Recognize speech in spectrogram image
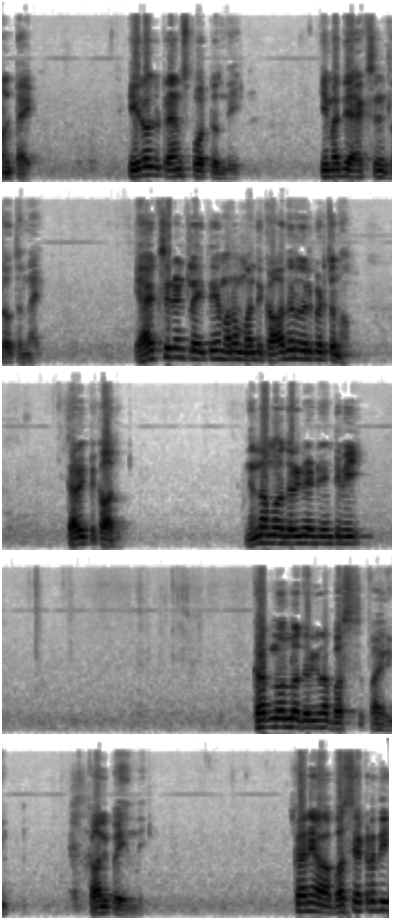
ఉంటాయి. ఈరోజు ట్రాన్స్పోర్ట్ ఉంది. ఈ మధ్య యాక్సిడెంట్లు అవుతున్నాయి. యాక్సిడెంట్లు అయితే మనం మంది కాదని వదిలిపెడుతున్నాం. కరెక్ట్ కాదు. నిన్న మనం జరిగినట్టు ఏంటివి? కర్నూలులో జరిగిన బస్ ఫైరింగ్ కాలిపోయింది. కానీ ఆ బస్ ఎక్కడిది?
